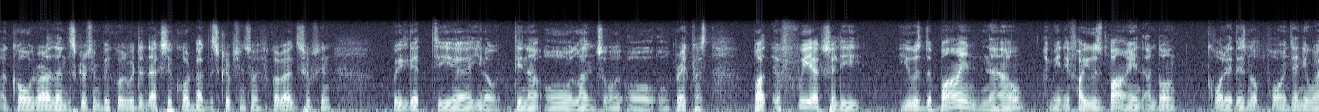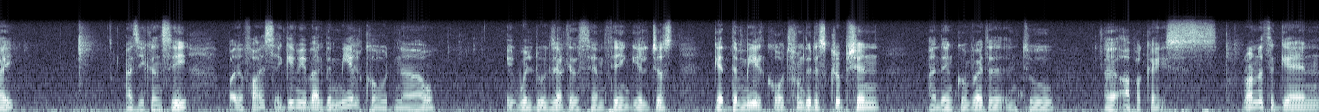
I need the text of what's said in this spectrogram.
uh, code rather than description because we didn't actually call back description. So if you call back description we'll get the uh, you know dinner or lunch or, or, or breakfast. But if we actually use the bind now I mean if I use bind and don't call it there's no point anyway as you can see but if I say give me back the meal code now it will do exactly the same thing. It'll just get the meal code from the description and then convert it into uh, uppercase. Run it again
